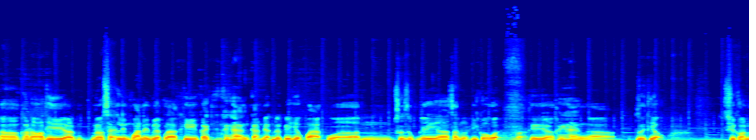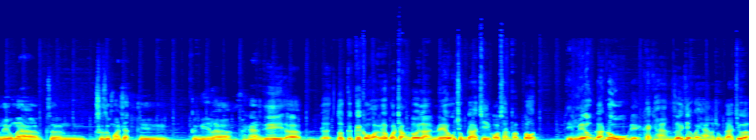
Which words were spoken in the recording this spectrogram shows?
Ờ, cái đó thì ờ, nó sẽ liên quan đến việc là khi các khách hàng cảm nhận được cái hiệu quả của um, sử dụng cái uh, sản phẩm eco ấy vâng. thì uh, khách hàng uh, giới thiệu. Chứ còn nếu mà uh, sử dụng hóa chất thì tôi nghĩ là khách hàng thì uh, tôi cái, cái câu hỏi rất quan trọng của tôi là nếu chúng ta chỉ có sản phẩm tốt thì liệu đã đủ để khách hàng giới thiệu khách hàng của chúng ta chưa?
